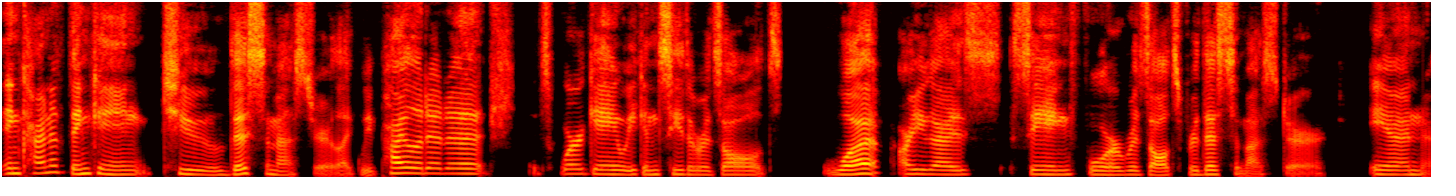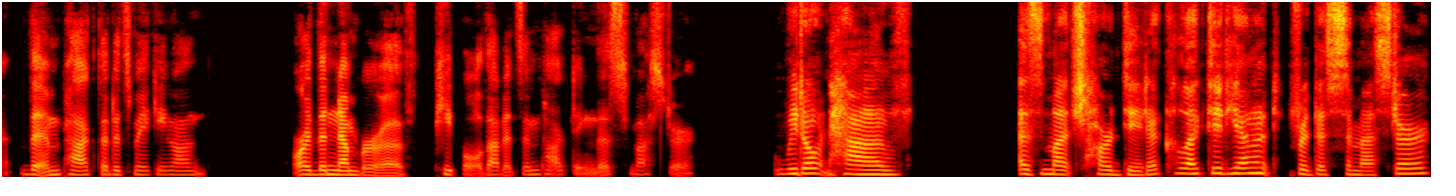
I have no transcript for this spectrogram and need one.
And kind of thinking to this semester, like we piloted it, it's working, we can see the results. What are you guys seeing for results for this semester and the impact that it's making on, or the number of people that it's impacting this semester? we don't have as much hard data collected yet for this semester,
